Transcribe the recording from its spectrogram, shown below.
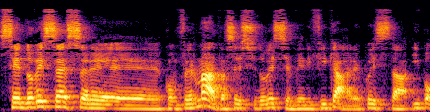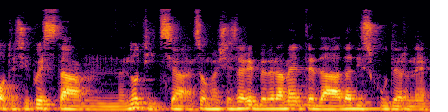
se dovesse essere confermata, se si dovesse verificare questa ipotesi, questa notizia, insomma ci sarebbe veramente da, da discuterne.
